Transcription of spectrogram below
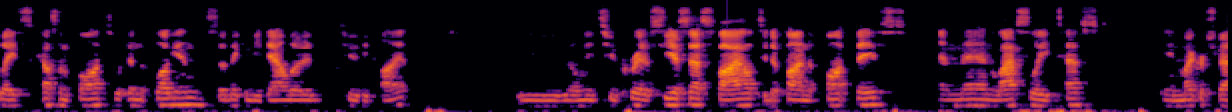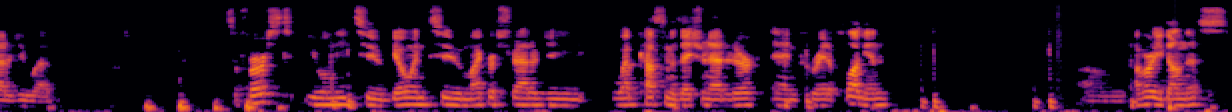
place custom fonts within the plugin so they can be downloaded to the client. We will need to create a CSS file to define the font face and then lastly test in MicroStrategy Web. So first you will need to go into MicroStrategy Web Customization Editor and create a plugin. Um, I've already done this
